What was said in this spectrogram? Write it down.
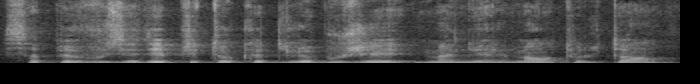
Ça peut vous aider plutôt que de le bouger manuellement tout le temps.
